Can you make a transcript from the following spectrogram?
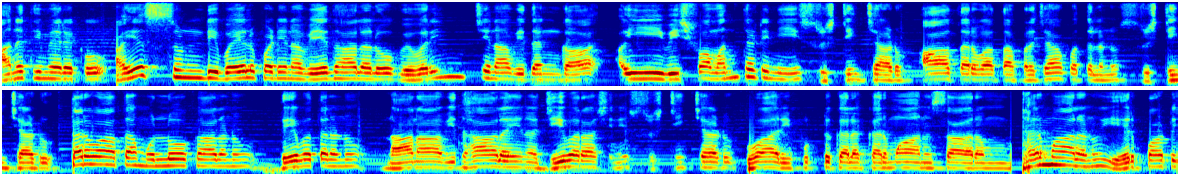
అనతి మేరకు అయస్సుండి బయలుపడిన వేదాలలో వివరించిన విధంగా ఈ విశ్వమంతటిని సృష్టించాడు. ఆ తర్వాత ప్రజాపతులను సృష్టించాడు. తర్వాత ముల్లోకాలను దేవతలను నానా విధాలైన జీవరాశిని సృష్టించాడు. వారి పుట్టుకల కర్మానుసారం ధర్మాలను ఏర్పాటు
